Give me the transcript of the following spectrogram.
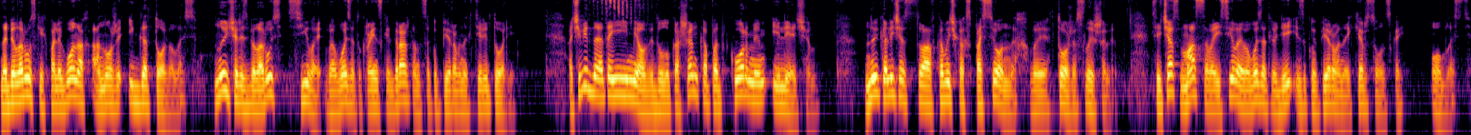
На белорусских полигонах оно же и готовилось. Ну и через Беларусь силой вывозят украинских граждан с оккупированных территорий. Очевидно, это и имел в виду Лукашенко под «кормим и лечим». Ну и количество, в кавычках, спасенных вы тоже слышали. Сейчас массово и силой вывозят людей из оккупированной Херсонской области.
